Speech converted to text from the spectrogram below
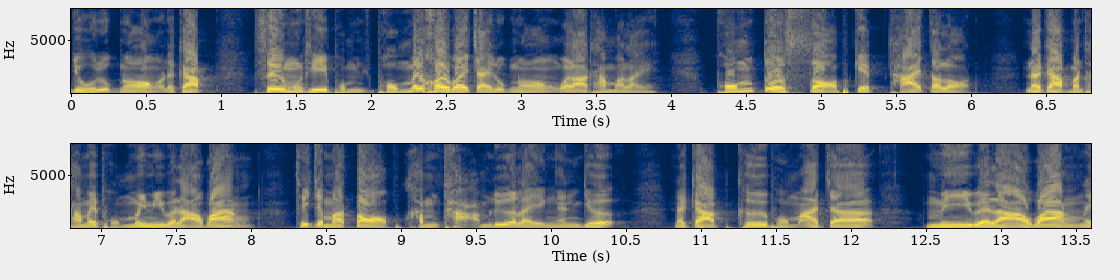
อยู่ลูกน้องนะครับ ซึ่งบางทีผมผมไม่ค่อยไว้ใจลูกน้องเวลาทำอะไร ผมตรวจสอบเก็บท้ายตลอดนะครับมันทำให้ผมไม่มีเวลาบ้าง ที่จะมาตอบคำถามหรืออะไรอย่างนั้นเยอะนะครับ คือผมอาจจะมีเวลาว่างใน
